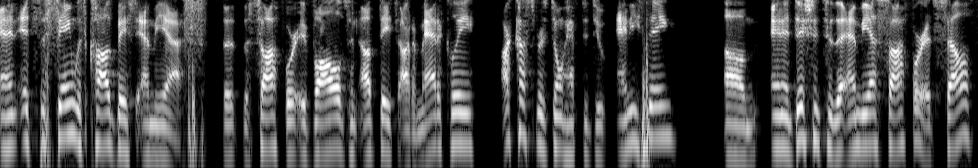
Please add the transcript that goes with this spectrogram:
And it's the same with cloud-based MES. The, the software evolves and updates automatically. Our customers don't have to do anything. Um, in addition to the MES software itself,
